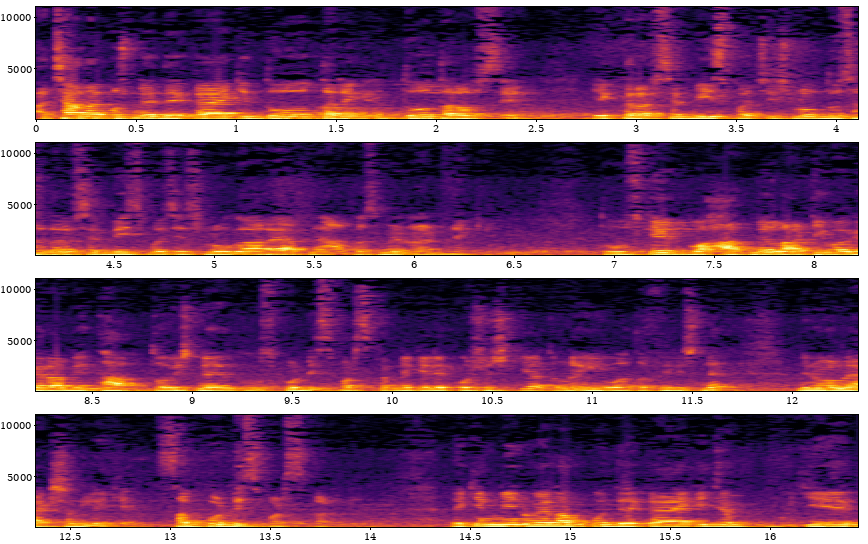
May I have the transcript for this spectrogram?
अचानक उसने देखा है कि दो तरीके, दो तरफ़ से, एक तरफ़ से 20-25 लोग, दूसरी तरफ़ से 20-25 लोग आ रहे हैं अपने आपस में लड़ने के तो उसके हाथ में लाठी वगैरह भी था तो इसने उसको डिस्पर्स करने के लिए कोशिश किया तो नहीं हुआ तो फिर इसने मिनिमम एक्शन लेके सबको डिस्पर्स कर दिया। लेकिन मेन मीन हमको देखा है कि जब ये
